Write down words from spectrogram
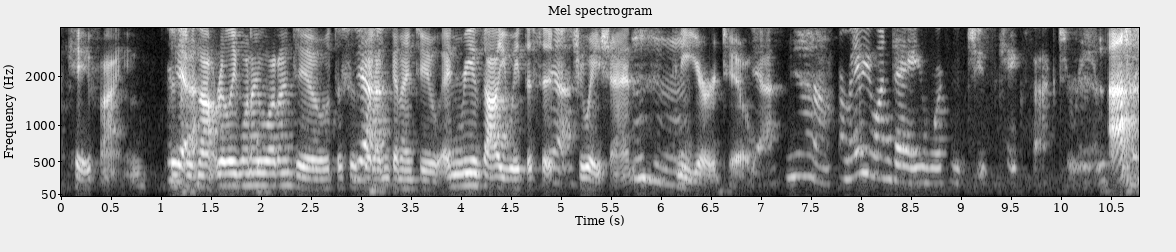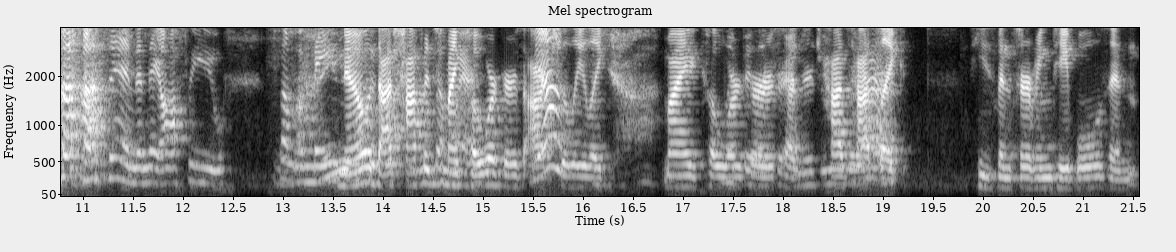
okay, fine. This Yeah. is not really what I want to do. This is what I'm gonna do, and reevaluate the Yeah. situation in a Mhm. year or two. yeah. yeah Or maybe one day you're working at Cheesecake Factory and somebody comes in and they offer you some Right. amazing. No, that's position happened to my coworkers actually. Like my coworkers their has, has had there. like he's been serving tables and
